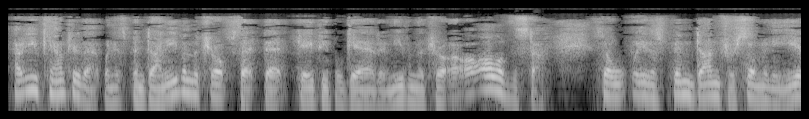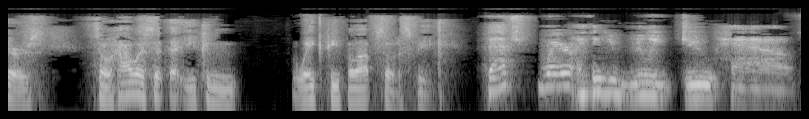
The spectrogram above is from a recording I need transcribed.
How do you counter that when it's been done? Even the tropes that, that gay people get, and even the tro- all of the stuff. So it has been done for so many years. So how is it that you can wake people up, so to speak? That's where I think you really do have,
